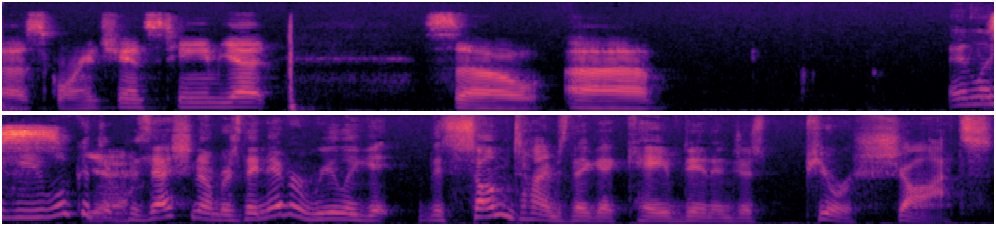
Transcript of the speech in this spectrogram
uh, scoring chance team yet. So uh, and like you look at Yeah. their possession numbers, they never really get. Sometimes they get caved in and just pure shots.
